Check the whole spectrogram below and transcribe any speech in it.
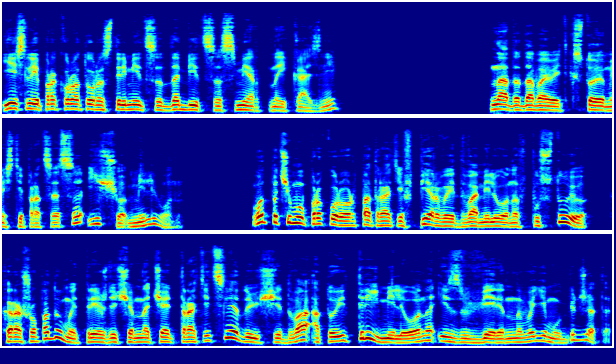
Если прокуратура стремится добиться смертной казни, надо добавить к стоимости процесса еще миллион. Вот почему прокурор, потратив первые 2 миллиона впустую, хорошо подумает, прежде чем начать тратить следующие 2, а то и 3 миллиона из вверенного ему бюджета.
